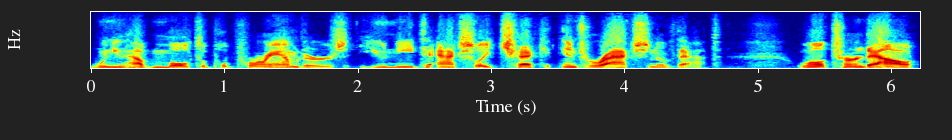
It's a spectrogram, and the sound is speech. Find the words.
when you have multiple parameters, you need to actually check interaction of that. Well, it turned out,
